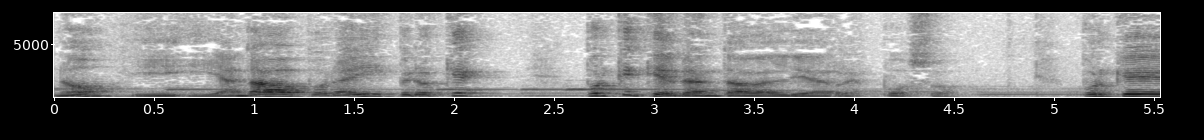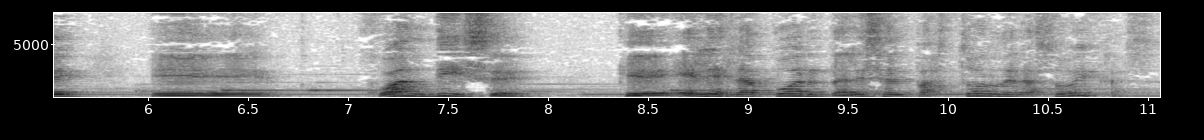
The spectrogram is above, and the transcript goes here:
¿no? Y, andaba por ahí, pero ¿qué? ¿por qué quebrantaba el día de reposo? Porque eh, Juan dice, que Él es la puerta, Él es el pastor de las ovejas.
